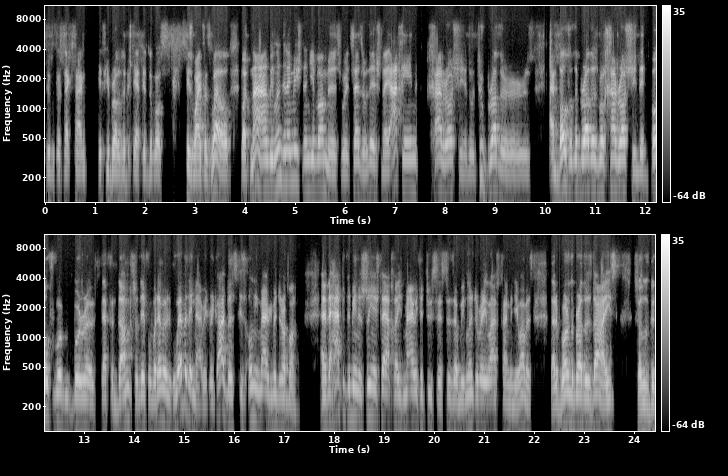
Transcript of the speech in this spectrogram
you to because next time, if your brother's a Chedesh, you divorce his wife as well. But now, we learned in a Mishnah in Yevamis where it says over there. There were two brothers, and both of the brothers were Charoshi. They both were, were uh, deaf and dumb. So therefore, whatever whoever they married, regardless, is only married with Rabban. And if they happen to be in a Suyin Shteach, he's married to two sisters, and we learned already last time in Yevamis that if one of the brothers dies, so the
